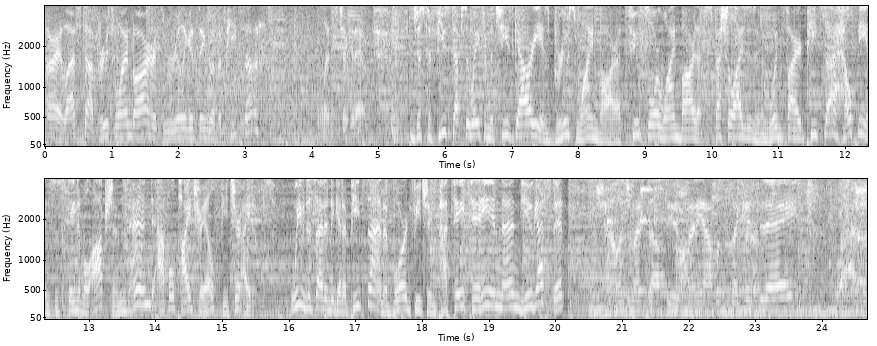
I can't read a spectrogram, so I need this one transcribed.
All right, last stop, Bruce Wine Bar. Heard some really good things about the pizza. Let's check it out. Just a few steps away from the Cheese Gallery is Bruce Wine Bar, a two floor wine bar that specializes in wood fired pizza, healthy and sustainable options, and Apple Pie Trail feature items. We've decided to get a pizza and a board featuring pate terrine, and you guessed it. Challenge myself to eat as many apples as I could today. Last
